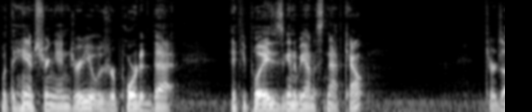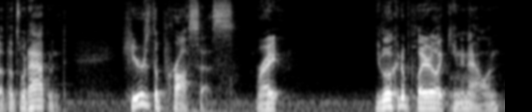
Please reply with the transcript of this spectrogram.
with a hamstring injury. It was reported that if he plays, he's going to be on a snap count. Turns out that's what happened. Here's the process, right? You look at a player like Keenan Allen,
